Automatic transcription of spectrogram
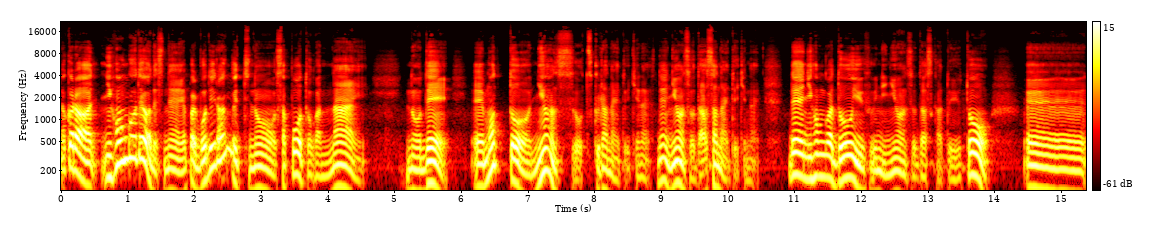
だから日本語ではですねやっぱりボディラングエッジのサポートがないので、えー、もっとニュアンスを作らないといけないですねニュアンスを出さないといけない。で日本語はどういうふうにニュアンスを出すかというと、えー、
